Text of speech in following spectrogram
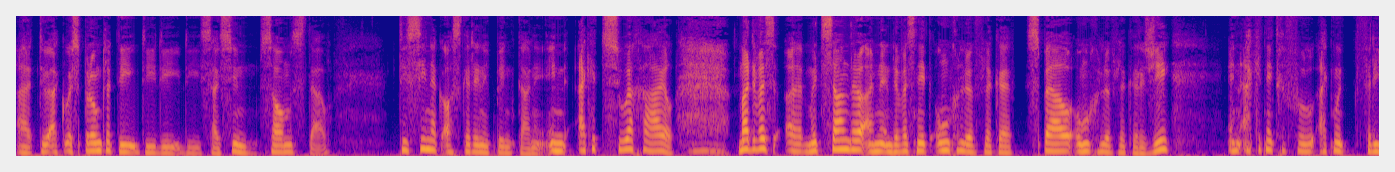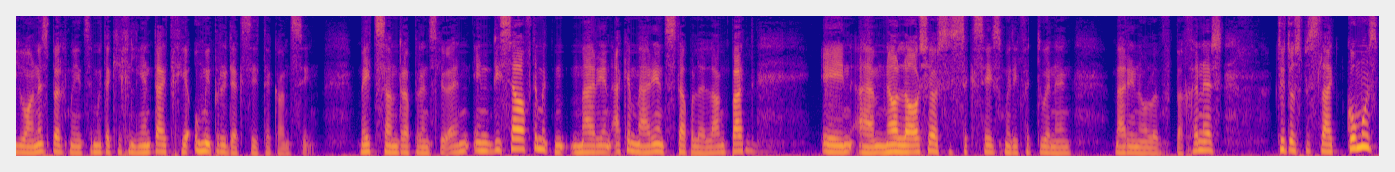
Uh toe ek oorspronklik die die die die seisoen saamstel toe sien ek Oscar in die Pink Tannie en ek het so gehuil. Maar dit was uh, met Sandra en, en dit was net ongelooflike spel, ongelooflike regie en ek het net gevoel ek moet vir die Johannesburg mense moet ek die geleentheid gee om die produksie te kan sien. Met Sandra Prinsloo in. En dieselfde met Marion. Ek en Marion stap hulle lank pad. En ehm um, na laas jaar se sukses met die vertoning Marion Olive beginners het ons besluit kom ons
